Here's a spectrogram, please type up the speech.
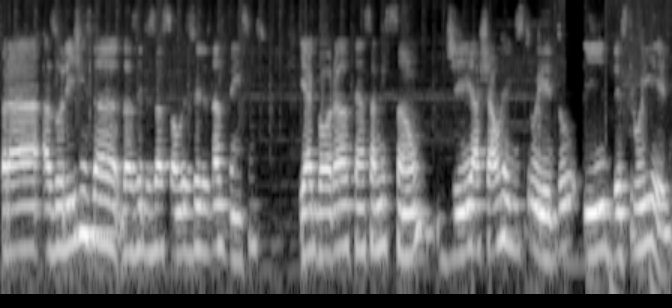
para as origens da, das realizações das Ilhas das Bênçãos. E agora ela tem essa missão de achar o rei destruído e destruir ele.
